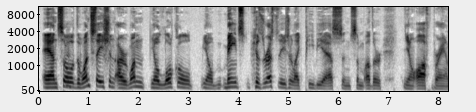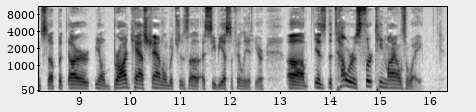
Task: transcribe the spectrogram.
And so hmm. the one station, our one you know local you know mains, because the rest of these are like PBS and some other you know off-brand stuff. But our you know broadcast channel, which is a, a CBS affiliate here, uh, is the tower is 13 miles away.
